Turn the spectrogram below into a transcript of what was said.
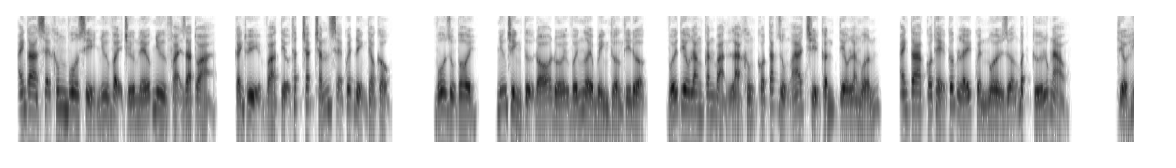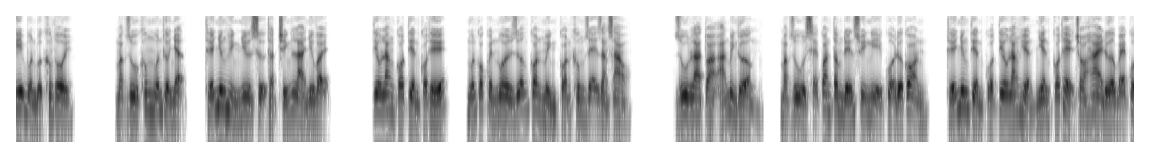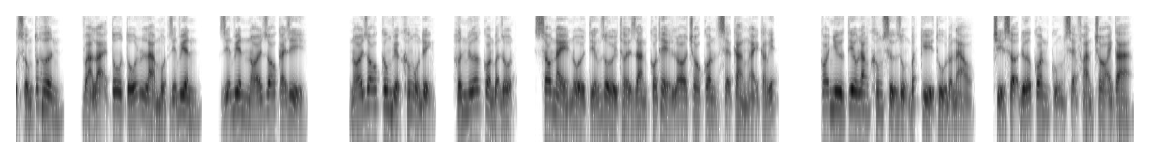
Anh ta sẽ không vô s ỉ như vậy chứ nếu như phải ra tòa, cảnh thụy và tiểu thất chắc chắn sẽ quyết định theo cậu. Vô dụng thôi, những trình tự đó đối với người bình thường thì được, với tiêu lăng căn bản là không có tác dụng a chỉ cần tiêu lăng muốn, anh ta có thể cướp lấy quyền nuôi dưỡng bất cứ lúc nào. Tiểu hy buồn bực không thôi mặc dù không muốn thừa nhận, thế nhưng hình như sự thật chính là như vậy. Tiêu lăng có tiền có thế, muốn có quyền nuôi dưỡng con mình còn không dễ dàng sao. Dù là tòa án bình thường, mặc dù sẽ quan tâm đến suy nghĩ của đứa con, thế nhưng tiền của tiêu lăng hiển nhiên có thể cho hai đứa bé cuộc sống tốt hơn, và lại tô tố là một diễn viên diễn viên nói rõ cái gì? Nói rõ công việc không ổn định, hơn nữa còn bận rộn, sau này nổi tiếng rồi thời gian có thể lo cho con sẽ càng ngày càng ít coi như tiêu lăng không sử dụng bất kỳ thủ đoạn nào, chỉ sợ đứa con cũng sẽ phán cho anh ta.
